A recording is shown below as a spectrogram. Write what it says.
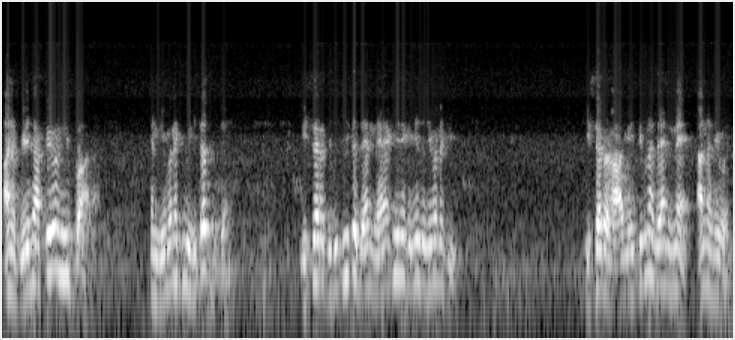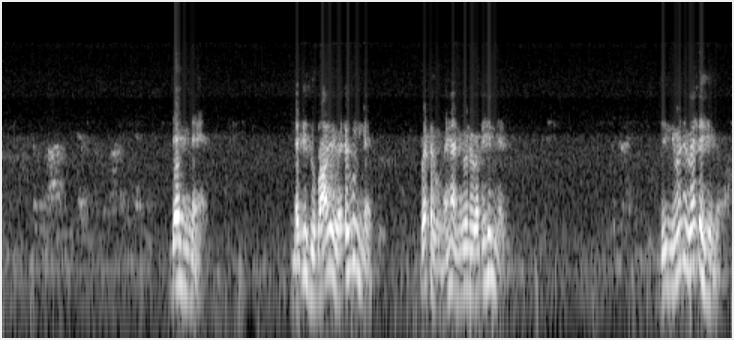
අනේ බේසක්කේ නිබ්බාන. දැන් නිවන කිව්ව හිතත් දැන්. ඉස්සර තිබිච්ච හිත දැන් නැහැ කියන එක නේද නිවන කිව්වේ? ඉස්සර රාගය තිබුණා දැන් නැහැ. අන්න නිවන. දැන් නැහැ. නැති ස්වභාවය වැටහුන්නේ නැහැ. වැටහුණා. එහෙනම් නිවන වැටහෙන්නේ නැහැ. දැන් නිවන වැටහෙනවා.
